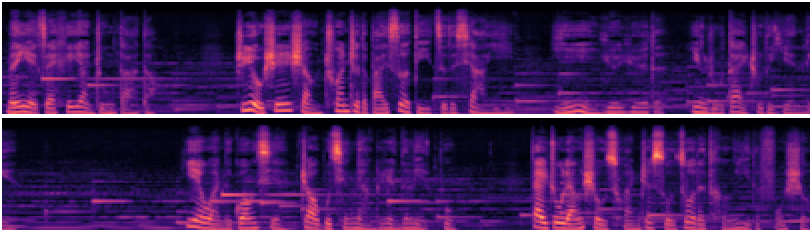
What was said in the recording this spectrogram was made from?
门也在黑暗中答道。只有身上穿着的白色底子的夏衣，隐隐约约地映入戴柱的眼帘。夜晚的光线照不清两个人的脸部，戴柱两手攒着所坐的藤椅的扶手。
